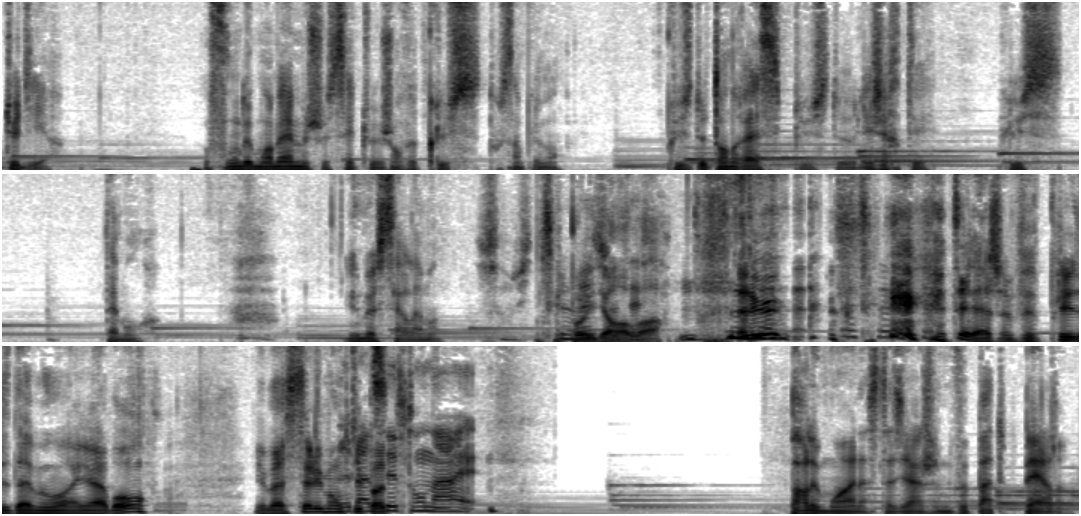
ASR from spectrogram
Que dire? Au fond de moi-même, je sais que j'en veux plus, tout simplement. Plus de tendresse, plus de légèreté, plus d'amour. Il me serre la main. De pour lui dire au revoir. Salut T'es là, je veux plus d'amour. Et ah bon Et bah salut mon Eh petit ben, pote. C'est ton arrêt. Parle-moi, Anastasia, je ne veux pas te perdre.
